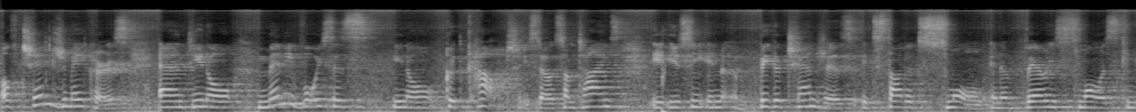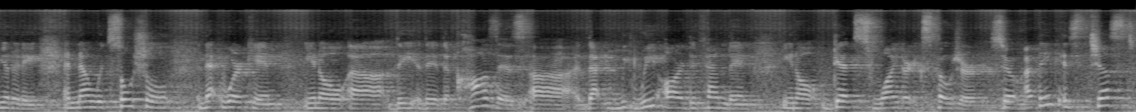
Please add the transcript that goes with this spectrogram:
of change makers and, you know, many voices you know, could count. So sometimes you see in bigger changes, it started small in a very smallest community, and now with social networking, you know, uh, the, the, the causes uh, that we, we, are defending, you know, gets wider exposure. So mm-hmm. I think it's just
